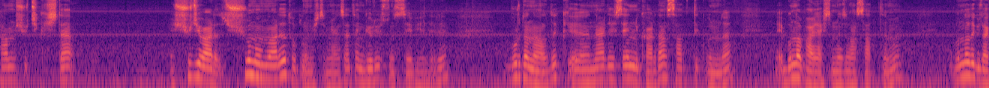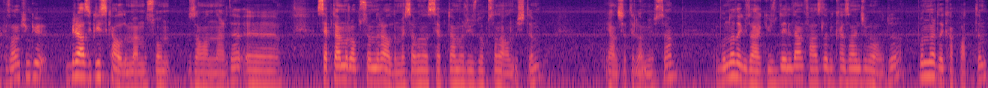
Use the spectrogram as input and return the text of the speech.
tam şu çıkışta şu civarda, şu mumlarda toplamıştım yani zaten görüyorsunuz seviyeleri. Buradan aldık. Ee, neredeyse en yukarıdan sattık bunda. E, bunu da paylaştım ne zaman sattığımı. Bunda da güzel kazandım çünkü birazcık risk aldım ben bu son zamanlarda. Ee, September opsiyonları aldım. Mesela buna September 190 almıştım. Yanlış hatırlamıyorsam. E, Bunda da güzel %50'den fazla bir kazancım oldu. Bunları da kapattım.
